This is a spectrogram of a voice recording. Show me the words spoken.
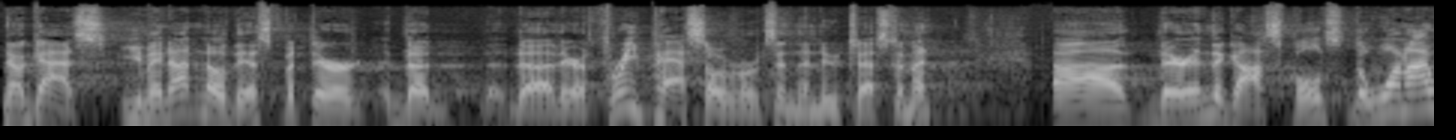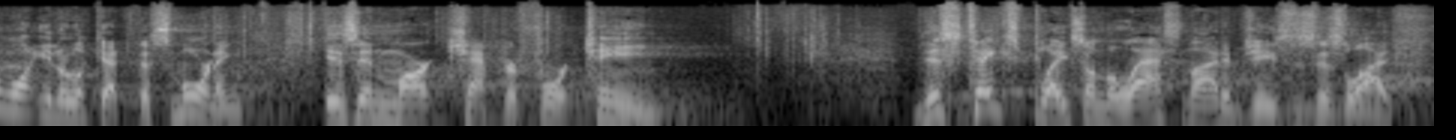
Now, guys, you may not know this, but there are, the, the, there are three Passovers in the New Testament. Uh, they're in the Gospels. The one I want you to look at this morning is in Mark chapter 14. This takes place on the last night of Jesus' life.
